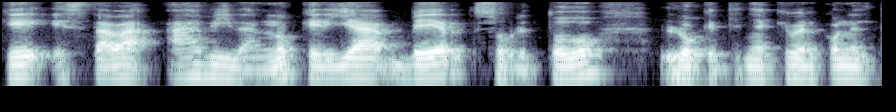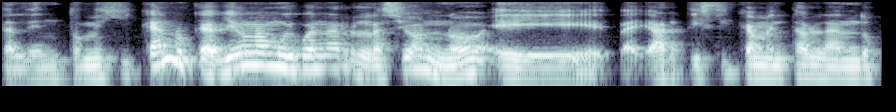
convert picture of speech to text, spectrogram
que estaba ávida, ¿no? Quería ver sobre todo lo que tenía que ver con el talento mexicano, que había una muy buena relación, ¿no? Eh, artísticamente hablando,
